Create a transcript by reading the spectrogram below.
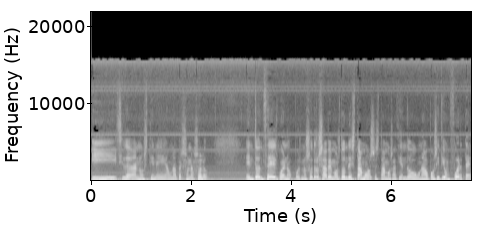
y Ciudadanos tiene a una persona solo. Entonces, bueno, pues nosotros sabemos dónde estamos, estamos haciendo una oposición fuerte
